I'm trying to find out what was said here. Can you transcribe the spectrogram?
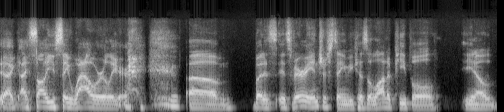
I, I, saw you say wow earlier. um, but it's it's very interesting because a lot of people you know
